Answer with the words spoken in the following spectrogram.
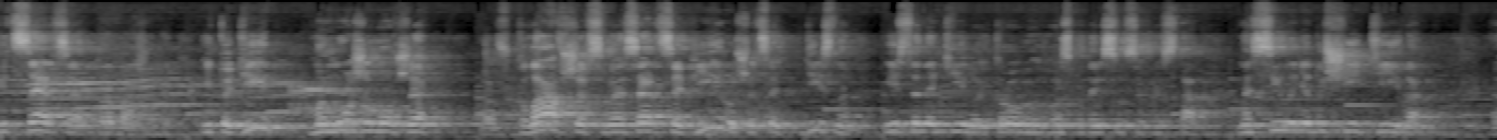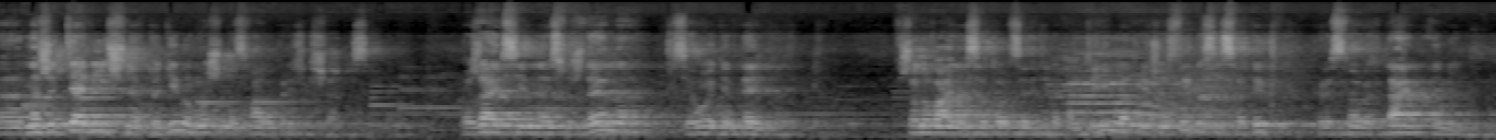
від серця пробачити. І тоді ми можемо вже, е, вклавши в своє серце віру, що це дійсно істинне тіло і кров Господа Ісуса Христа, насілення душі і тіла, е, на життя вічне, тоді ми можемо з вами причащатися. Бажаю всім неосужденно сьогодні в день вшанування святого царителя Пантелімна, причаститися святих Христових тайн. Амінь.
